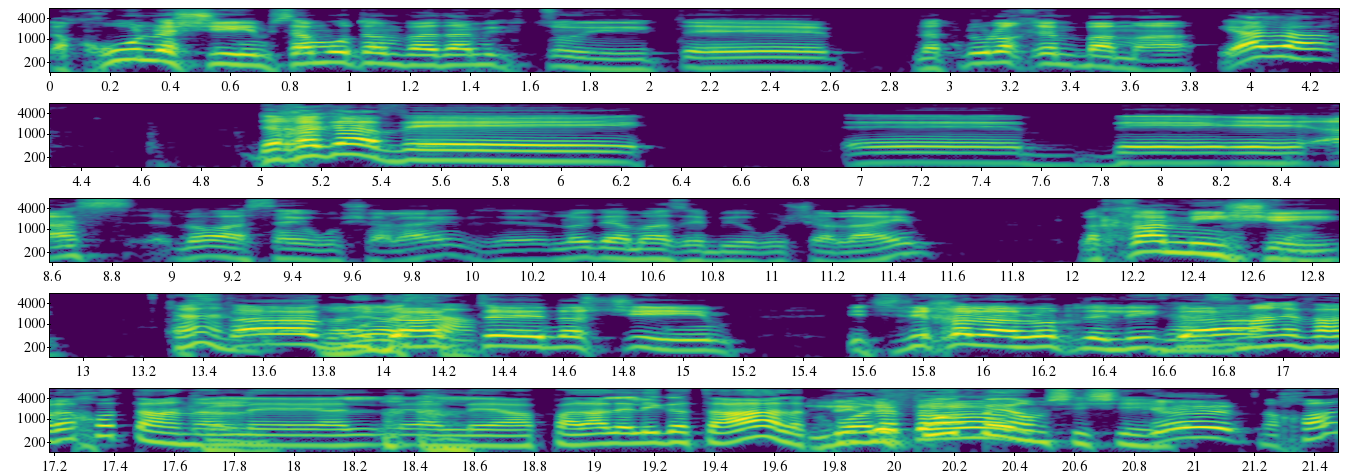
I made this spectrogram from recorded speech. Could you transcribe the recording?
לקחו נשים, שמו אותן בוועדה מקצועית, אה, נתנו לכם במה, יאללה. דרך אגב, אה, אה, באס, לא אסה ירושלים, זה, לא יודע מה זה בירושלים, לקחה מישהי, כן. עשתה אני אגודת. אה, נשים, הצליחה לעלות לליגה. זה הזמן לברך אותן על, אה, על, על העפלה לליגת העל, ליגת אליפות. ביום שישי. כן. נכון?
